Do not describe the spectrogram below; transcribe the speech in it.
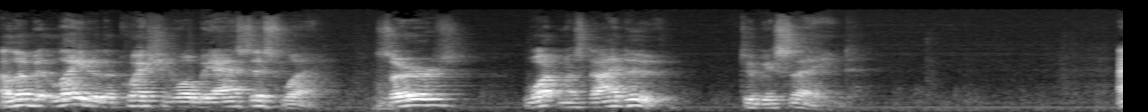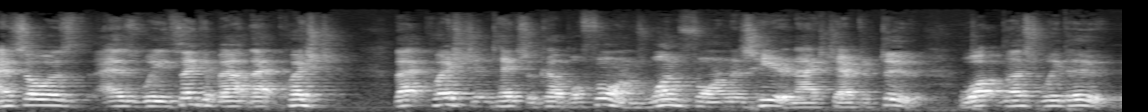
A little bit later, the question will be asked this way. Sirs, what must I do to be saved? And so as, as we think about that question, that question takes a couple forms. One form is here in Acts chapter 2. What must we do?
